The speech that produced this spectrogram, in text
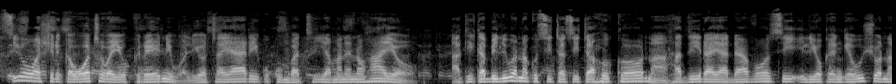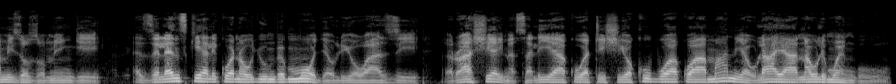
Sio washirika wote wa Ukraini walio tayari kukumbatia maneno hayo. Akikabiliwa na kusitasita huko na hadhira ya Davos iliyokengeushwa na mizozo mingi, Zelenski alikuwa na ujumbe mmoja ulio wazi: Rusia inasalia kuwa tishio kubwa kwa amani ya Ulaya na ulimwengu.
